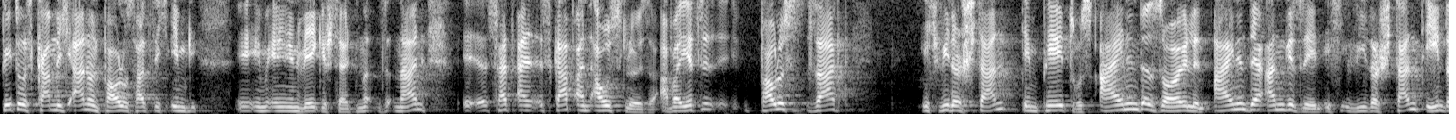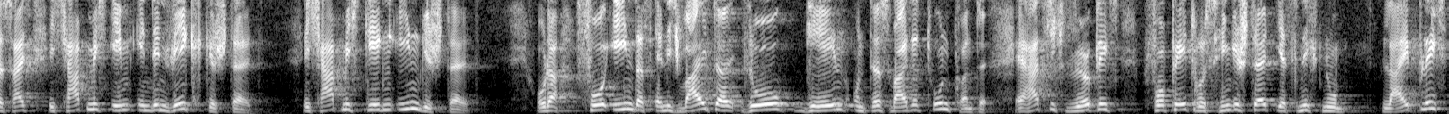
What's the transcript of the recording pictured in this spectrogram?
Petrus kam nicht an und Paulus hat sich ihm, ihm in den Weg gestellt. Nein, es, hat ein, es gab einen Auslöser. Aber jetzt, Paulus sagt, ich widerstand dem Petrus, einen der Säulen, einen der angesehen. Ich widerstand ihm, das heißt, ich habe mich ihm in den Weg gestellt. Ich habe mich gegen ihn gestellt. Oder vor ihn, dass er nicht weiter so gehen und das weiter tun konnte. Er hat sich wirklich vor Petrus hingestellt, jetzt nicht nur leiblich,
